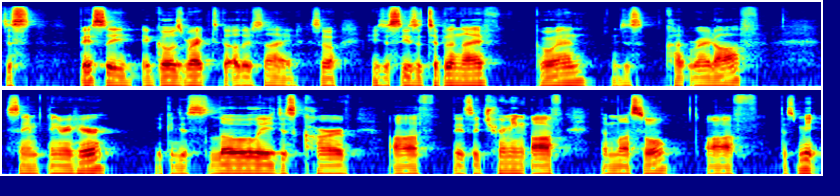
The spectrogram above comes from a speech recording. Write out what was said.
just basically it goes right to the other side. So you just use the tip of the knife, go in and just cut right off. Same thing right here. You can just slowly just carve off, basically trimming off the muscle off this meat.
